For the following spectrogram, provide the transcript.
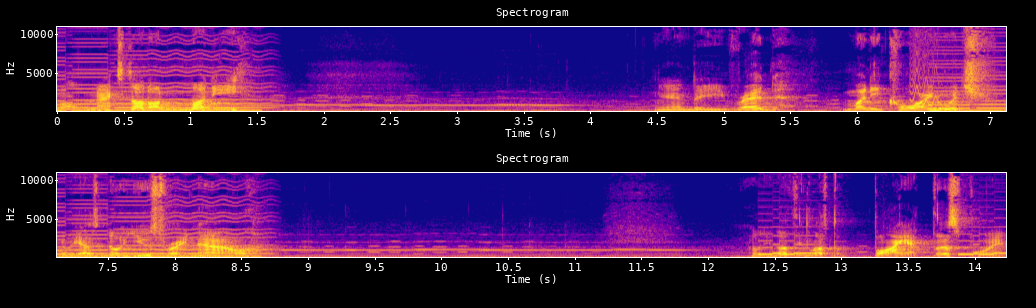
Well, maxed out on money. And the red money coin, which really has no use right now. Really nothing left to buy at this point.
